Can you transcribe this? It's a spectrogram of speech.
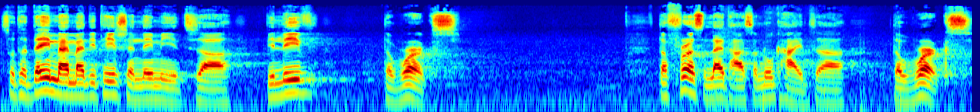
So today my meditation name is uh, Believe the Works. The first, let us look at uh, the works.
